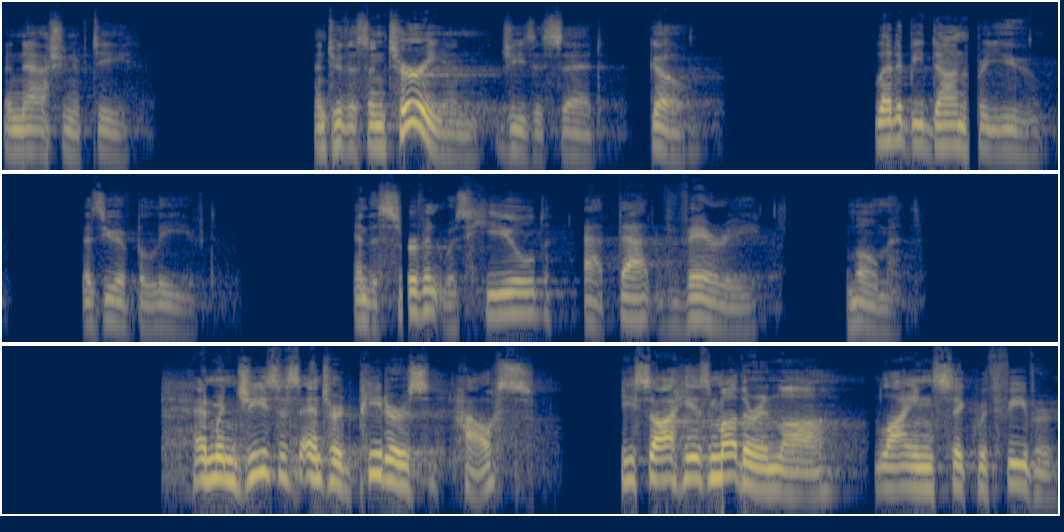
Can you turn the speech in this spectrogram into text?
and gnashing of teeth. And to the centurion, Jesus said, Go, let it be done for you as you have believed. And the servant was healed at that very moment. And when Jesus entered Peter's house, he saw his mother in law lying sick with fever.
